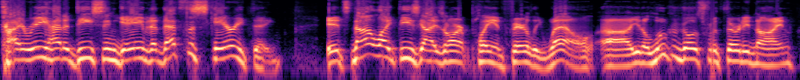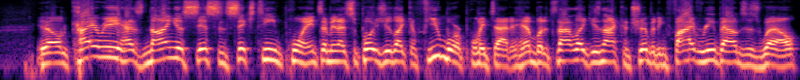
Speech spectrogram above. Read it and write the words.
Kyrie had a decent game. That, that's the scary thing. It's not like these guys aren't playing fairly well. Uh, you know, Luka goes for 39. You know, Kyrie has nine assists and 16 points. I mean, I suppose you'd like a few more points out of him, but it's not like he's not contributing. Five rebounds as well.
